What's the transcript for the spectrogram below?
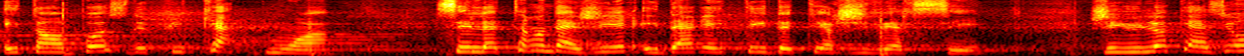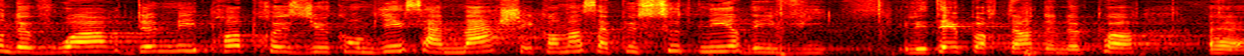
est en poste depuis quatre mois. C'est le temps d'agir et d'arrêter de tergiverser. J'ai eu l'occasion de voir de mes propres yeux combien ça marche et comment ça peut soutenir des vies. Il est important de ne pas euh,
